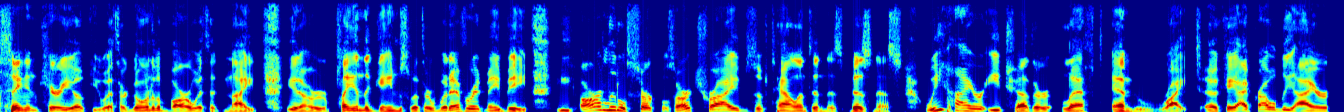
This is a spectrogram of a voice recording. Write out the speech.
singing karaoke with or going to the bar with at night, you know, or playing the games with or whatever it may be. Our little circles, our tribes of talent in this business, we hire each other left and right. Okay. I probably hire,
